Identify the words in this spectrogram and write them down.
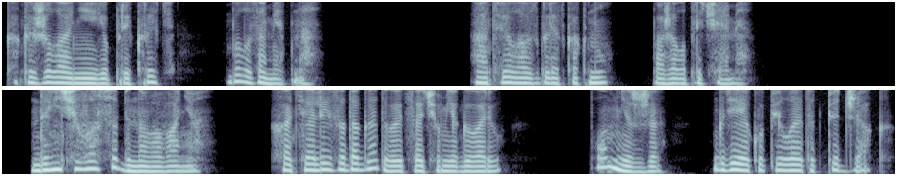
как и желание ее прикрыть, было заметно. Отвела взгляд к окну, пожала плечами. Да ничего особенного, Ваня. Хотя Лиза догадывается, о чем я говорю. Помнишь же, где я купила этот пиджак?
